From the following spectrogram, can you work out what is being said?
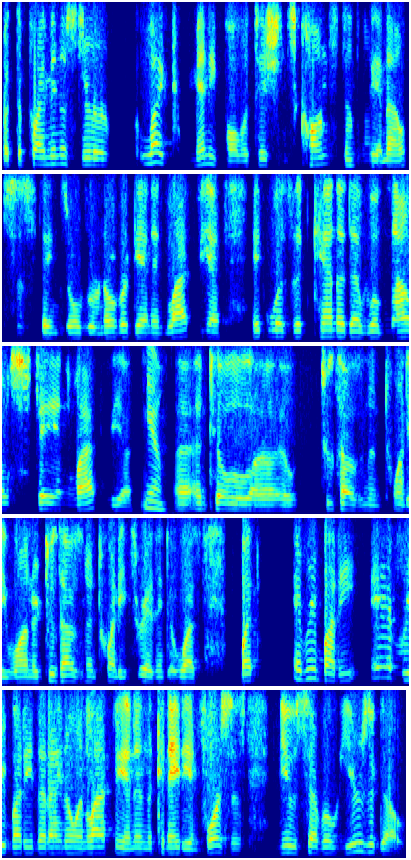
But the prime minister, like many politicians, constantly announces things over and over again. In Latvia, it was that Canada will now stay in Latvia yeah. uh, until uh, 2021 or 2023, I think it was. But everybody, everybody that I know in Latvia and in the Canadian forces knew several years ago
